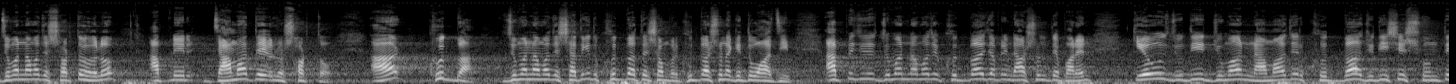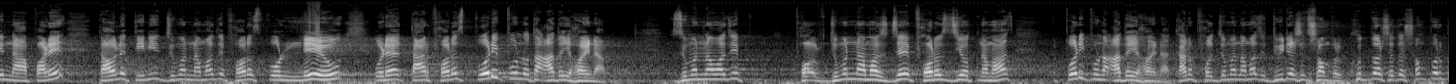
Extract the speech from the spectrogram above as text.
জুমার নামাজের শর্ত হলো, আপনার জামাতে হলো শর্ত। আর খুদ্া জুমার নামাজের সাথে কিন্তু খুদ্বাতে সম্পর্ক খুদ্া শোনা কিন্তু ওয়াজিব। আপনি যদি জুমার নামাজের খুদ্া যদি আপনি না শুনতে পারেন, কেউ যদি জুমার নামাজের খুদ্া যদি সে শুনতে না পারে, তাহলে তিনি জুমার নামাজে ফরজ পড়লেও ওটা তার ফরজ পরিপূর্ণতা আদায় হয় না। জুমার নামাজে জুমার নামাজ যে ফরজ জিয়ত নামাজ পরিপূর্ণ আদায় হয় না। কারণ জুমার নামাজে দুইটার সাথে সম্পর্ক খুদ্বার সাথে সম্পর্ক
